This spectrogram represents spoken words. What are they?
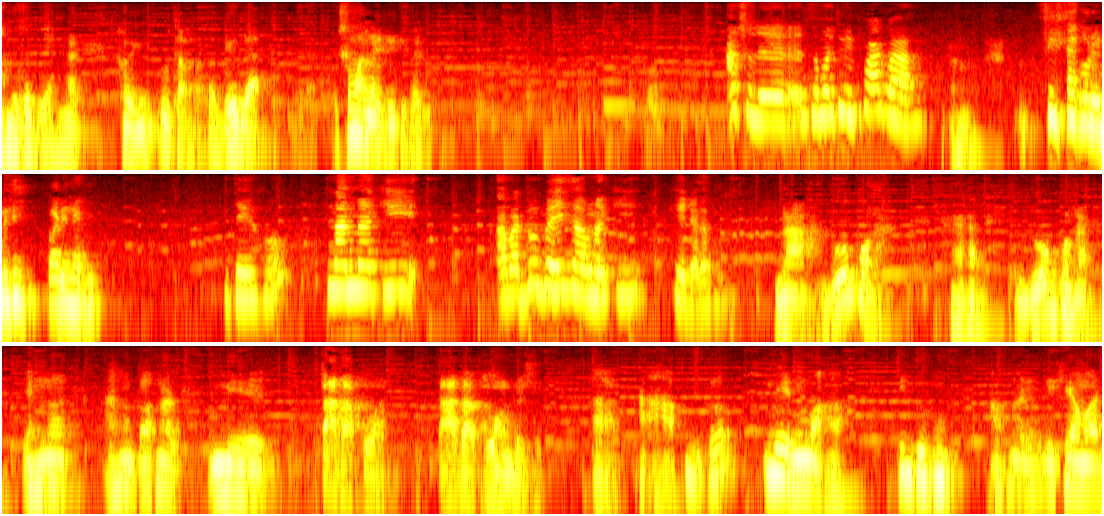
আমি যদি আপনার ওই উতাল ফাটা ঢেউটা সমান লাগে দিতে পারি। আসলে জামাই তুমি পারবা? চেষ্টা করে দেখি পারি নাকি। দেহ নামা কি আবার ডুবেই যাও নাকি? হেরে দেখো না ডুববো না। হ্যাঁ, ডুববো না। কেন এখন তো আপনার মেয়ে দাদা তো আর দাদা জোয়ান রয়েছে আর আপনি তো মেয়ের মাহা কিন্তু আপনার দেখে আমার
